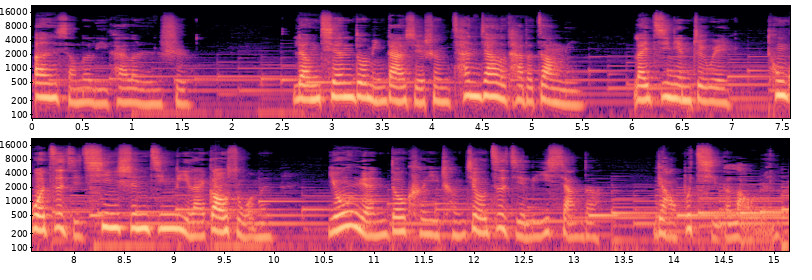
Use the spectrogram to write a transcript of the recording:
安详地离开了人世。两千多名大学生参加了他的葬礼，来纪念这位通过自己亲身经历来告诉我们，永远都可以成就自己理想的了不起的老人。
